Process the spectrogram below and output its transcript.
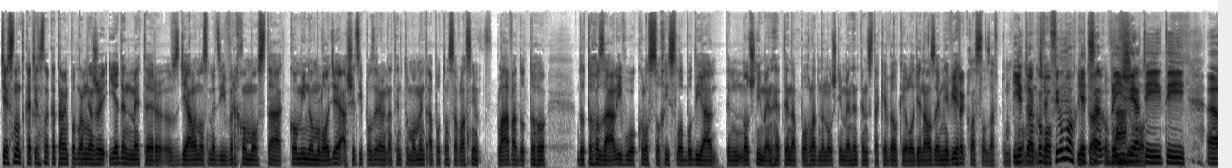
Tesnotka, tesnotka, tam je podľa mňa, že jeden meter vzdialenosť medzi vrchom mosta a komínom lode a všetci pozerajú na tento moment a potom sa vlastne vpláva do toho do toho zálivu okolo Sochy Slobody a ten nočný Manhattan a pohľad na nočný Manhattan z také veľké lode naozaj mne vyhrkla slza v tomto Je to momente. ako vo filmoch, keď sa blížia tí, tí uh,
